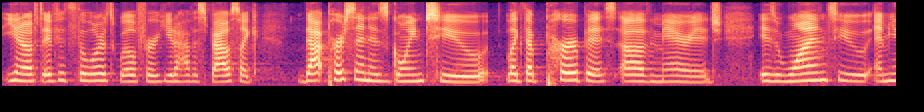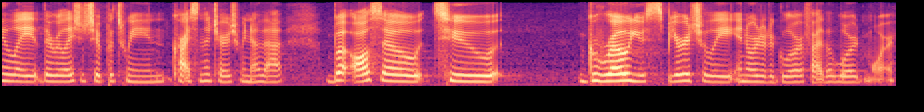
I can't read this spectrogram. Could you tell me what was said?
you know if, if it's the lord's will for you to have a spouse like that person is going to like the purpose of marriage is one to emulate the relationship between christ and the church we know that but also to grow you spiritually in order to glorify the Lord more.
